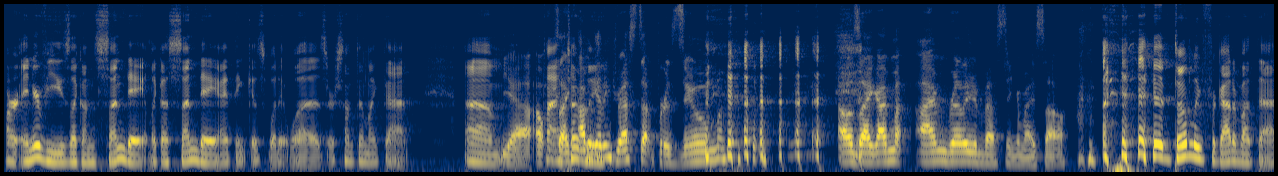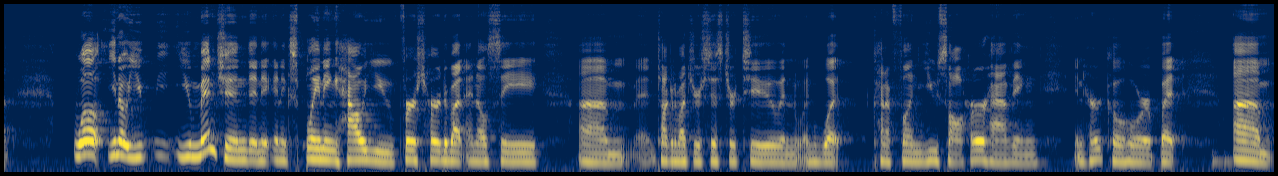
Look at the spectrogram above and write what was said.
our interviews like on Sunday, like a Sunday, I think is what it was, or something like that. Um, yeah, I was like, totally... I'm getting dressed up for Zoom. I was like, I'm I'm really investing in myself. totally forgot about that. Well, you know, you you mentioned in, in explaining how you first heard about NLC, um, and talking about your sister too, and and what kind of fun you saw her having in her cohort. But um,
